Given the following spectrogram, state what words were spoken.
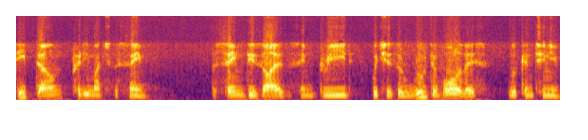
deep down pretty much the same. The same desires, the same greed, which is the root of all of this, will continue.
